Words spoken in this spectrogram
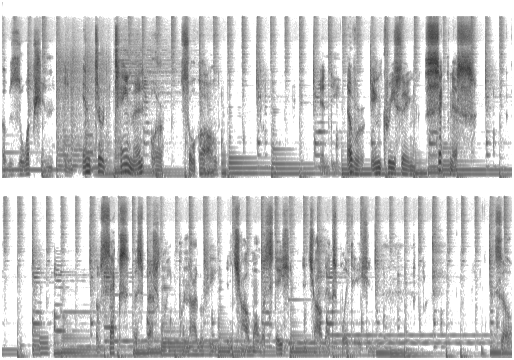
absorption in entertainment or so called, in the ever increasing sickness of sex, especially pornography and child molestation and child exploitation. So,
